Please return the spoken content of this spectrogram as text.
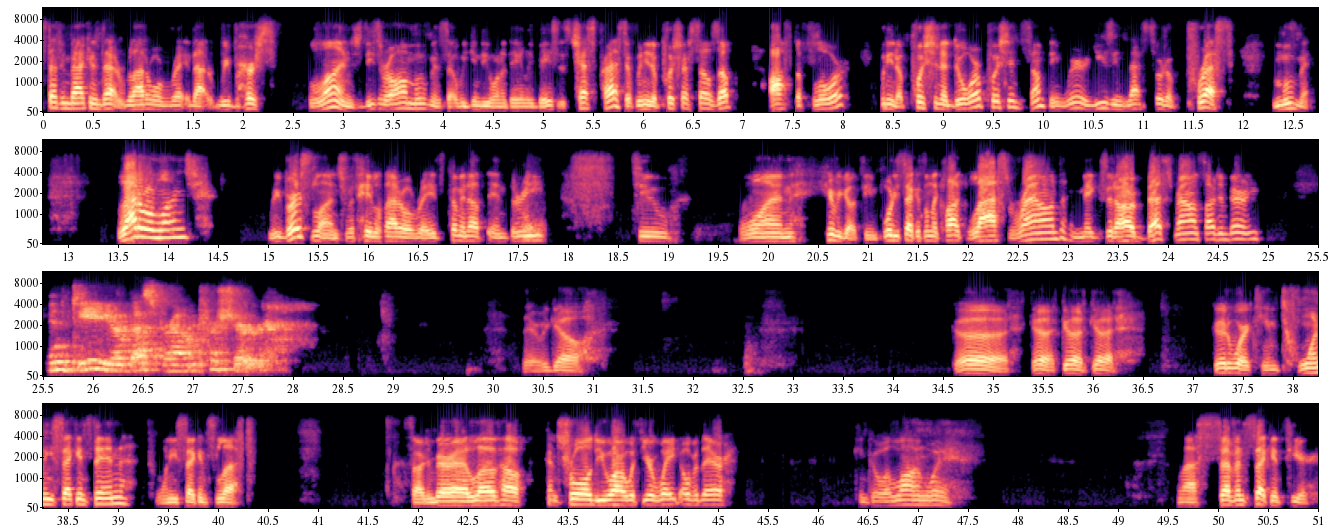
stepping back into that lateral, that reverse lunge. These are all movements that we can do on a daily basis. Chest press, if we need to push ourselves up off the floor, we need to push in a door, push in something, we're using that sort of press movement. Lateral lunge, reverse lunge with a lateral raise coming up in three, two, one. Here we go, team. 40 seconds on the clock. Last round makes it our best round, Sergeant Barry. Indeed, our best round for sure. There we go. Good, good, good, good. Good work, team. 20 seconds in, 20 seconds left. Sergeant Barry, I love how controlled you are with your weight over there. Can go a long way. Last seven seconds here.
